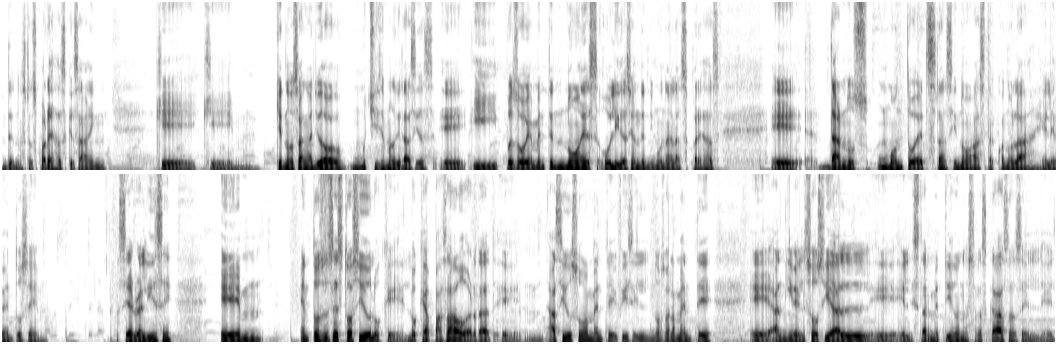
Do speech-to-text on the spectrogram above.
de nuestras parejas que saben que, que, que nos han ayudado, muchísimas gracias. Eh, y pues obviamente no es obligación de ninguna de las parejas eh, darnos un monto extra, sino hasta cuando la, el evento se, se realice. Em, entonces esto ha sido lo que, lo que ha pasado, ¿verdad? Em, ha sido sumamente difícil, no solamente eh, a nivel social, eh, el estar metido en nuestras casas, el,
